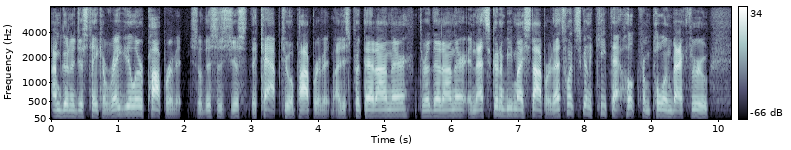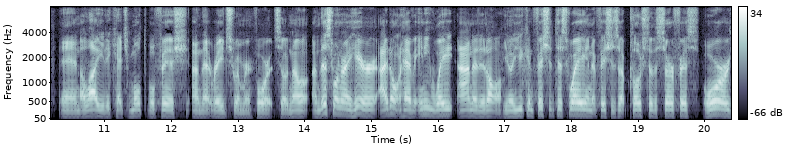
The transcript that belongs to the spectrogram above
I'm gonna just take a regular pop rivet. So this is just the cap to a pop rivet. I just put that on there, thread that on there, and that's gonna be my stopper. That's what's gonna keep that hook from pulling back through and allow you to catch multiple fish on that rage swimmer for it. So now on this one right here, I don't have any weight on it at all. You know, you can fish it this way and it fishes up close to the surface, or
